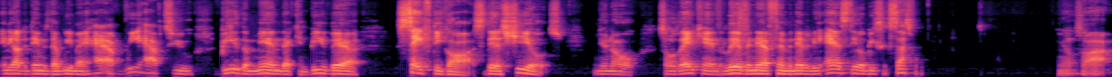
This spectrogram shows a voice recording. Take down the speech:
any other demons that we may have. We have to be the men that can be their safety guards, their shields, you know, so they can live in their femininity and still be successful. You know, so I,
